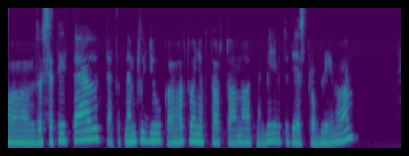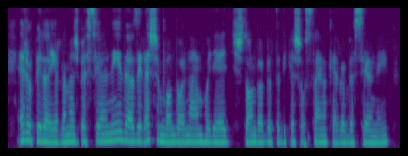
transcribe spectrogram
az összetétel, tehát ott nem tudjuk a hatóanyagtartalmat, meg még hogy ez probléma. Erről például érdemes beszélni, de azért ezt sem gondolnám, hogy egy standard ötödikes osztálynak erről beszélnék.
